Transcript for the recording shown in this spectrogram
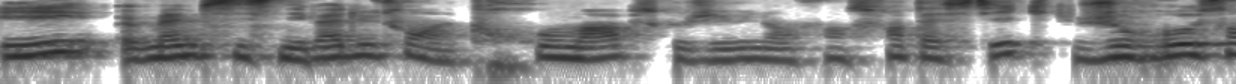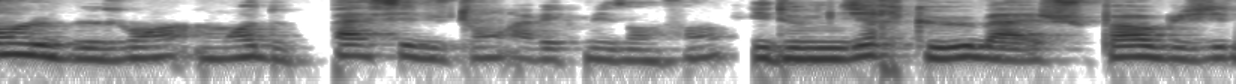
Et euh, même si ce n'est pas du tout un trauma, parce que j'ai eu une enfance fantastique, je ressens le besoin, moi, de passer du temps avec mes enfants et de me dire que bah, je suis pas obligée,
